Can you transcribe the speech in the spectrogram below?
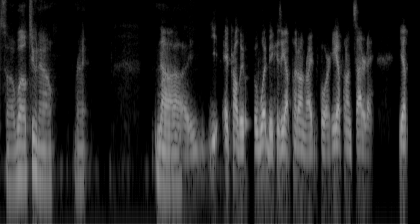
So well, two now, right? No, it probably would be because he got put on right before. He got put on Saturday. Yep.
